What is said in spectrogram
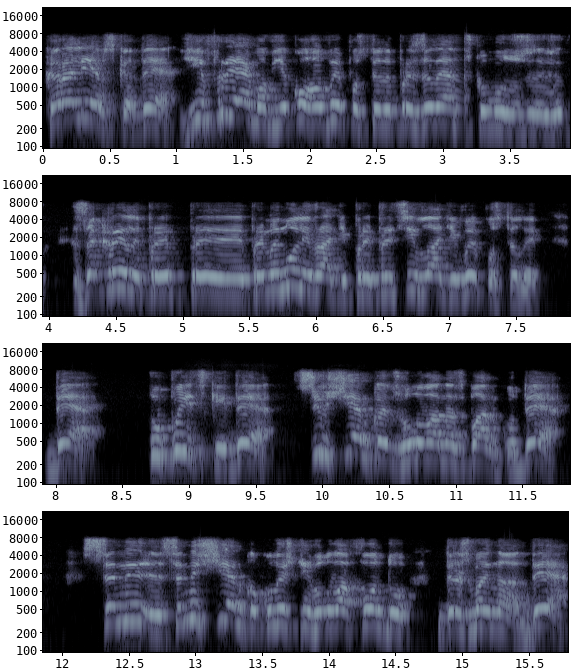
Королевська де? Єфремов, якого випустили при Зеленському, закрили при, при, при минулій владі, при, при цій владі випустили. Де? Тупицький де? Шевченко, як голова Нацбанку, де? Сини, Синиченко, колишній голова фонду держмайна, де?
